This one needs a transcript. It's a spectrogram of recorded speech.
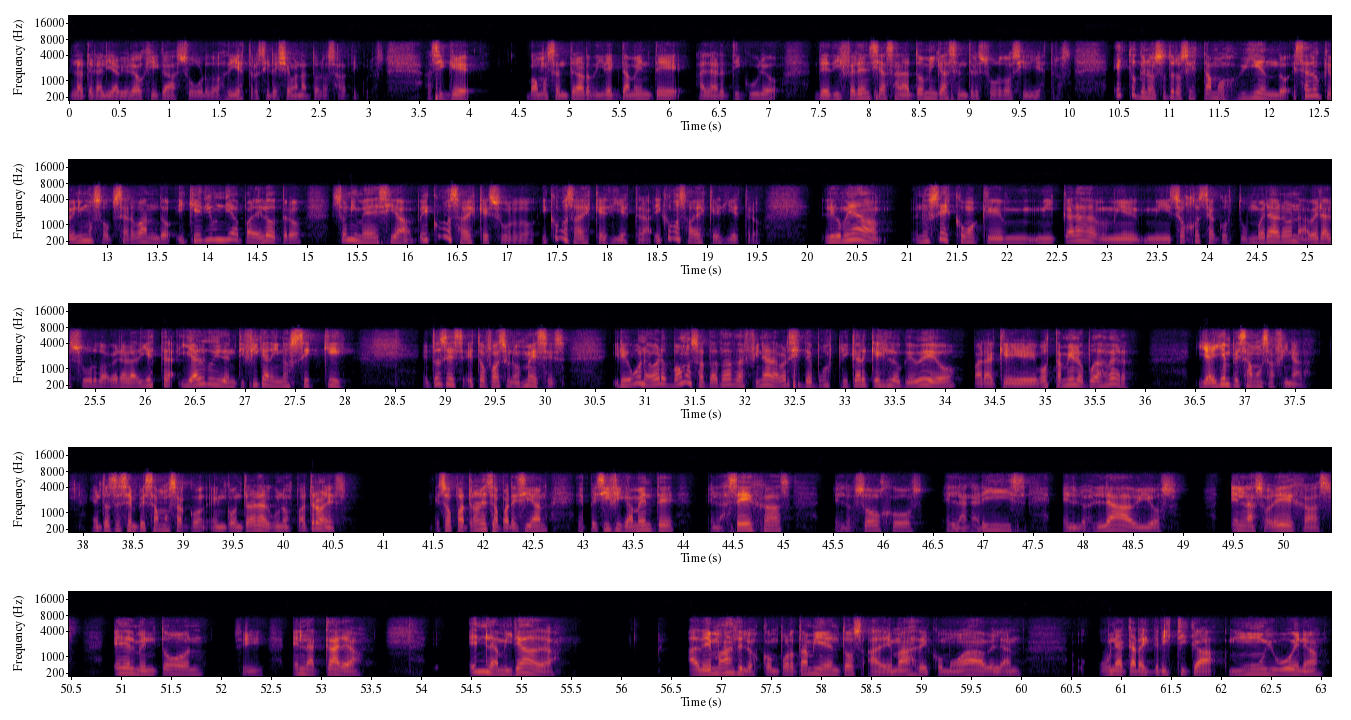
lateralidad biológica, zurdos, diestros y les llevan a todos los artículos. Así que vamos a entrar directamente al artículo de diferencias anatómicas entre zurdos y diestros. Esto que nosotros estamos viendo es algo que venimos observando y que de un día para el otro, Sony me decía, ¿y cómo sabes que es zurdo? ¿Y cómo sabes que es diestra? ¿Y cómo sabes que es diestro? Le digo, mira, no sé, es como que mi cara, mis ojos se acostumbraron a ver al zurdo, a ver a la diestra y algo identifican y no sé qué. Entonces, esto fue hace unos meses. Y le digo, bueno, a ver, vamos a tratar de afinar, a ver si te puedo explicar qué es lo que veo para que vos también lo puedas ver. Y ahí empezamos a afinar. Entonces empezamos a encontrar algunos patrones. Esos patrones aparecían específicamente en las cejas, en los ojos, en la nariz, en los labios, en las orejas, en el mentón, ¿sí? en la cara, en la mirada además de los comportamientos, además de cómo hablan, una característica muy buena,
